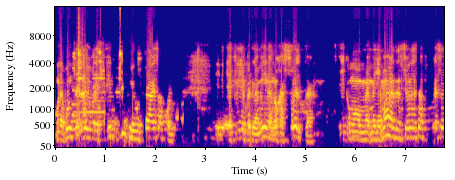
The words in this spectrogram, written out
una punta de lápiz para escribir. Me gustaba esa forma. escribí en pergamino, en hojas sueltas. Y como me, llamaba la atención eso, eso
